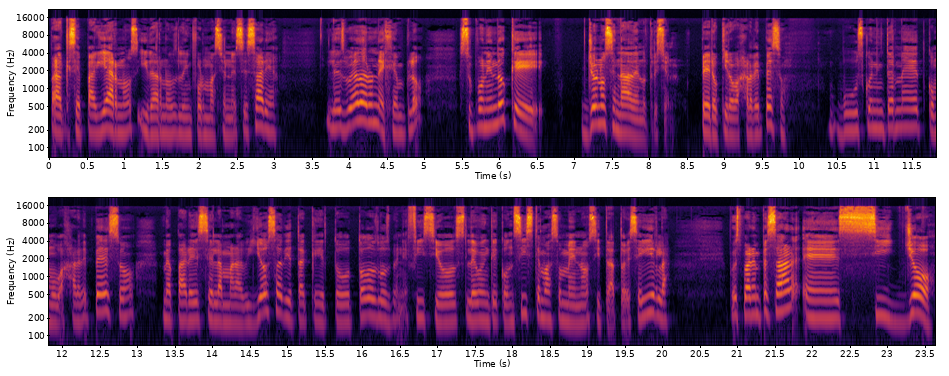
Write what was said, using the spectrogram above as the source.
para que sepa guiarnos y darnos la información necesaria. Les voy a dar un ejemplo, suponiendo que yo no sé nada de nutrición, pero quiero bajar de peso. Busco en internet cómo bajar de peso, me aparece la maravillosa dieta keto, todos los beneficios, leo en qué consiste más o menos y trato de seguirla. Pues para empezar, eh, si yo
